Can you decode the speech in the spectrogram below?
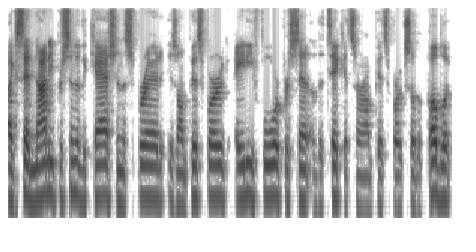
like I said, 90% of the cash in the spread is on Pittsburgh. 84% of the tickets are on Pittsburgh. So the public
